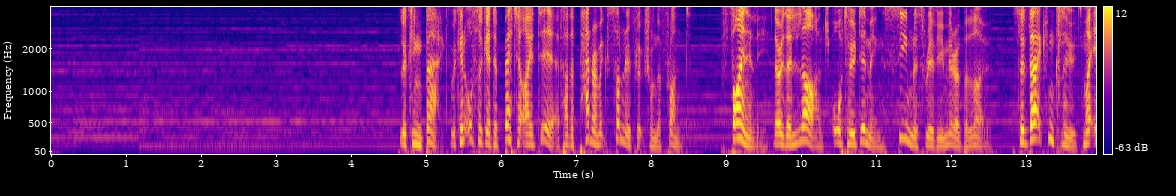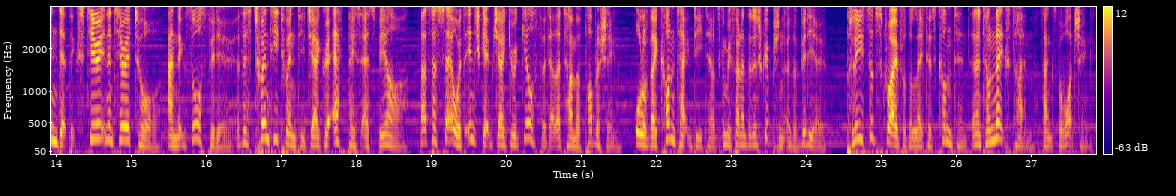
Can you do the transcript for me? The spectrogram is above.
Looking back, we can also get a better idea of how the panoramic sunroof looks from the front. Finally, there is a large, auto-dimming, seamless rearview mirror below. So that concludes my in-depth exterior and interior tour and exhaust video of this 2020 Jaguar F-Pace SVR. That's for sale with Inchcape Jaguar Guildford at the time of publishing. All of their contact details can be found in the description of the video. Please subscribe for the latest content, and until next time, thanks for watching.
